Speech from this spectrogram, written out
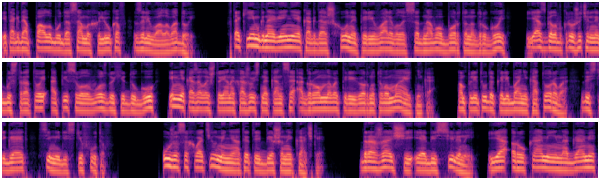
и тогда палубу до самых люков заливала водой. В такие мгновения, когда шхуна переваливалась с одного борта на другой, я с головокружительной быстротой описывал в воздухе дугу, и мне казалось, что я нахожусь на конце огромного перевернутого маятника, амплитуда колебаний которого достигает 70 футов. Ужас охватил меня от этой бешеной качки. Дрожащий и обессиленный, я руками и ногами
